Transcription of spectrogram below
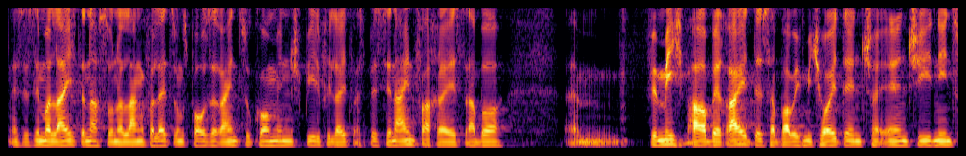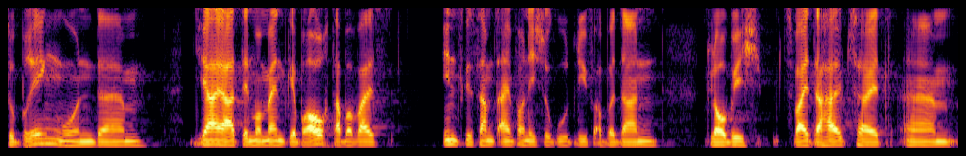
es ist immer leichter, nach so einer langen Verletzungspause reinzukommen in ein Spiel, vielleicht was ein bisschen einfacher ist, aber ähm, für mich war er bereit, deshalb habe ich mich heute entschieden, ihn zu bringen. Und ähm, ja, er hat den Moment gebraucht, aber weil es insgesamt einfach nicht so gut lief, aber dann glaube ich, zweite Halbzeit ähm,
